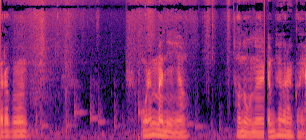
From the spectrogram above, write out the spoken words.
여러분. 오랜만이에요. 저는 오늘 염색을 할 거예요.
